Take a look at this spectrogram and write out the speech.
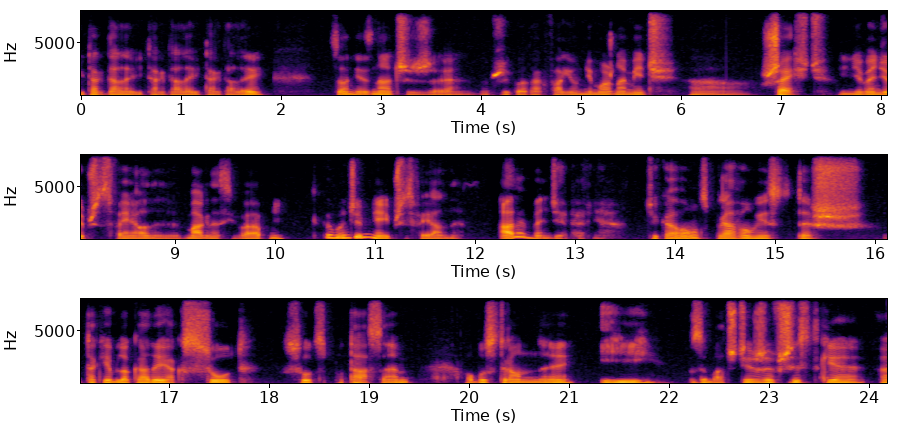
i tak dalej, i tak dalej, i tak dalej. Co nie znaczy, że na przykład akwarium nie można mieć a, 6 i nie będzie przyswajalny magnez i wapń, tylko będzie mniej przyswajalny. Ale będzie pewnie. Ciekawą sprawą jest też takie blokady jak sód, sód z potasem obustronny i zobaczcie, że wszystkie, e,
